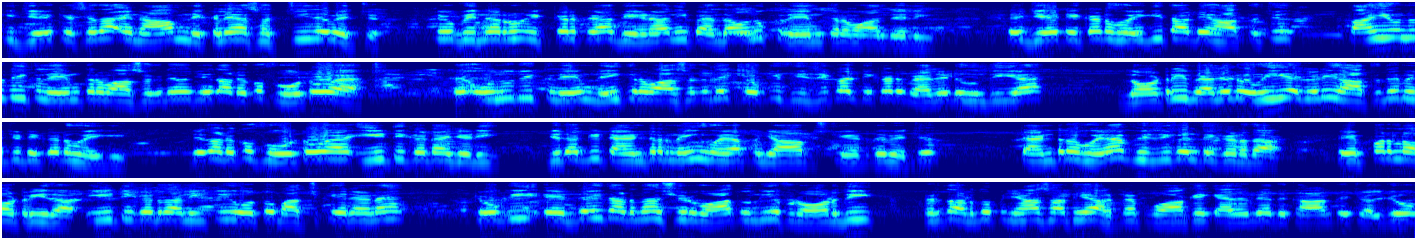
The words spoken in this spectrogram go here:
ਕਿ ਜੇ ਕਿਸੇ ਦਾ ਇਨਾਮ ਨਿਕਲਿਆ ਸੱਚੀ ਦੇ ਵਿੱਚ ਤੇ ਉਹ ਵਿਨਰ ਨੂੰ 1 ਰੁਪਿਆ ਦੇਣਾ ਨਹੀਂ ਪੈਂਦਾ ਉਹਨੂੰ ਕਲੇਮ ਕਰਵਾਉਣ ਦੇ ਲਈ। ਤੇ ਜੇ ਟਿਕਟ ਹੋਏਗੀ ਤੁਹਾਡੇ ਹੱਥ 'ਚ, ਤਾਂ ਹੀ ਉਹਨੂੰ ਦੀ ਕਲੇਮ ਕਰਵਾ ਸਕਦੇ ਹੋ। ਜੇ ਤੁਹਾਡੇ ਕੋਲ ਫੋਟੋ ਹੈ, ਤੇ ਉਹਨੂੰ ਦੀ ਕਲੇਮ ਨਹੀਂ ਕਰਵਾ ਸਕਦੇ ਕਿਉਂਕਿ ਫਿਜ਼ੀਕਲ ਟਿਕਟ ਵੈਲਿਡ ਹੁੰਦੀ ਹੈ। ਲੋਟਰੀ ਵੈਲਿਡ ਉਹੀ ਹੈ ਜਿਹੜੀ ਹੱਥ ਦੇ ਵਿੱਚ ਟਿਕਟ ਹੋਏਗੀ। ਜੇ ਤੁਹਾਡੇ ਕੋਲ ਫੋਟੋ ਹੈ ਈ ਟਿਕਟ ਹੈ ਜਿਹੜੀ ਜਿਹਦਾ ਕਿ ਟੈਂਡਰ ਨਹੀਂ ਹੋਇਆ ਪੰਜਾਬ ਸਟੇਟ ਦੇ ਵਿੱਚ ਟੈਂਡਰ ਹੋਇਆ ਫਿਜ਼ੀਕਲ ਟਿਕਟ ਦਾ ਪੇਪਰ ਲੋਟਰੀ ਦਾ ਈ ਟਿਕਟ ਦਾ ਨਹੀਂ, ਤੁਸੀਂ ਉਹ ਤੋਂ ਬਚ ਕੇ ਰਹਿਣਾ ਕਿਉਂਕਿ ਇਦਾਂ ਹੀ ਤੁਹਾਡੇ ਨਾਲ ਸ਼ੁਰੂਆਤ ਹੁੰਦੀ ਹੈ ਫਰਾਡ ਦੀ, ਫਿਰ ਤੁਹਾਡੇ ਤੋਂ 50 60000 ਰੁਪਏ ਪਵਾ ਕੇ ਕਹਿ ਦਿੰਦੇ ਆ, ਦੁਕਾਨ ਤੇ ਚਲ ਜਾਓ,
